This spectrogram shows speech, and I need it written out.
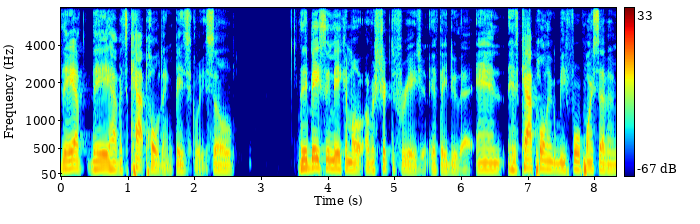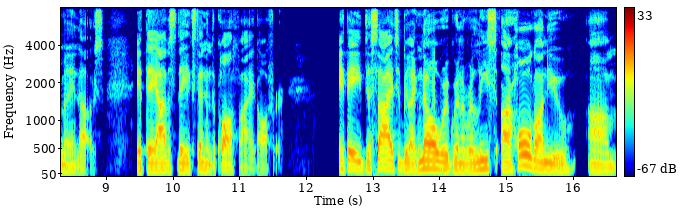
they have they have its cap holding basically. So they basically make him a, a restricted free agent if they do that, and his cap holding would be four point seven million dollars if they obviously they extend him the qualifying offer. If they decide to be like, no, we're going to release our hold on you, um,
